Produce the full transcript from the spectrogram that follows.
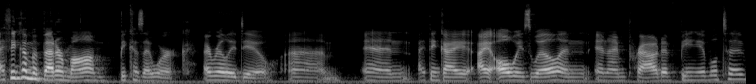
I think I'm a better mom because I work. I really do. Um, and I think I, I always will. And, and I'm proud of being able to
